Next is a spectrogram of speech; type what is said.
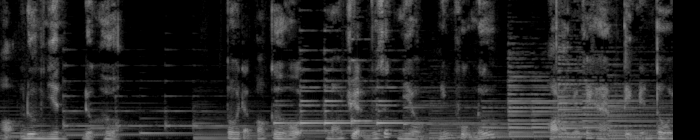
họ đương nhiên được hưởng. Tôi đã có cơ hội nói chuyện với rất nhiều những phụ nữ, họ là những khách hàng tìm đến tôi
